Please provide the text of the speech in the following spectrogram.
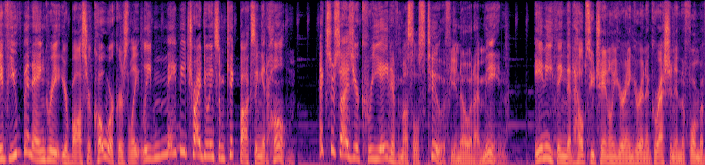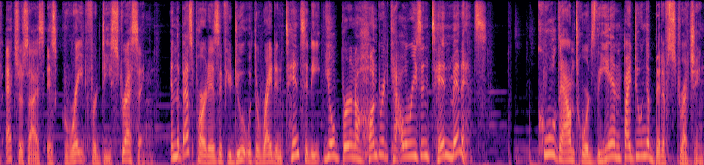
If you've been angry at your boss or coworkers lately, maybe try doing some kickboxing at home. Exercise your creative muscles too, if you know what I mean. Anything that helps you channel your anger and aggression in the form of exercise is great for de-stressing. And the best part is if you do it with the right intensity, you'll burn 100 calories in 10 minutes. Cool down towards the end by doing a bit of stretching.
